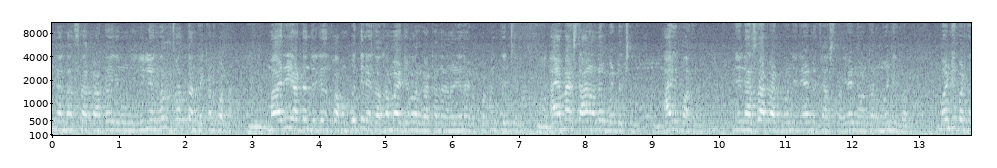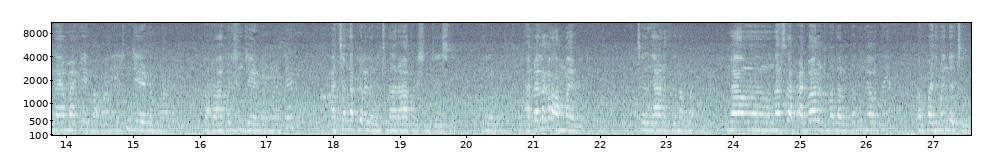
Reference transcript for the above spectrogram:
ఇంకా నర్సాపేట వీళ్ళని వరకు చూస్తాను ఇక్కడ కూడా. మరీ అడ్డం తిరిగేది పాపం పొద్దునే ఒక అమ్మాయి డెలివరీ కట్టాను నేను అక్కడ తెచ్చింది. ఆ అమ్మాయి స్థానంలో బిడ్డ వచ్చింది. ఆగిపోతుంది. నేను నర్సాపేట పోయి నేను ఏంటో చేస్తాను ఏంటో ఉంటాను మండి పడు మండి పడుతుంది ఆ అమ్మాయికి పాప ఆపరేషన్ చేయండి అమ్మా. పాప ఆపరేషన్ చేయండి అమ్మా. అంటే ఆ చిన్న పిల్లలు వచ్చినారు ఆపరేషన్ చేసి. పిల్లలు. ఆ పిల్లగా అమ్మాయి పుట్టింది. జ్ఞానదిన అమ్మాయి. నా నర్సాపేట బాగుంటుంది మళ్ళీ డబ్బులు అవుతాయి ఒక పది మంది వచ్చింది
